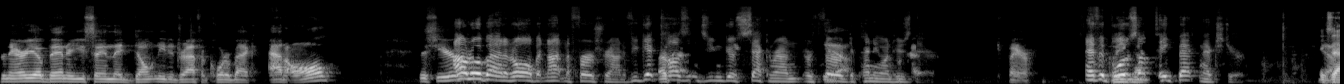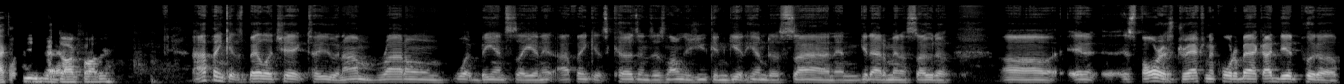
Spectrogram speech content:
scenario, Ben, are you saying they don't need to draft a quarterback at all this year? I don't know about it all, but not in the first round. If you get Okay. Cousins, you can go second round or third, Yeah. depending on who's there. Fair. And if it blows up, take back next year. Exactly. You got Dogfather. I think it's Belichick too, and I'm right on what Ben's saying. It. I think it's Cousins as long as you can get him to sign and get out of Minnesota. Uh, and as far as drafting a quarterback, I did put a,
